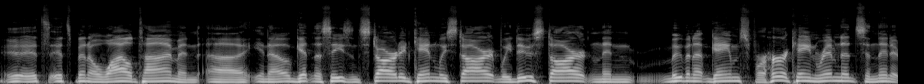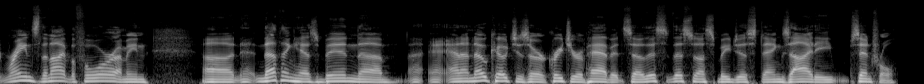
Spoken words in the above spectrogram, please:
it's it's been a wild time, and uh, you know, getting the season started. Can we start? We do start, and then moving up games for hurricane remnants, and then it rains the night before. I mean uh, nothing has been, uh, and I know coaches are a creature of habit, so this this must be just anxiety central.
